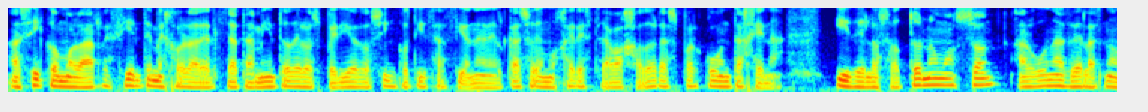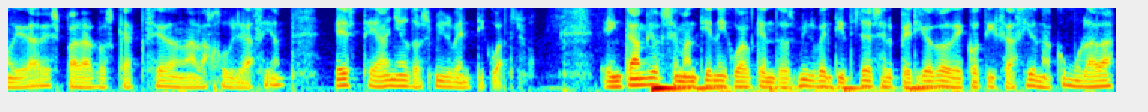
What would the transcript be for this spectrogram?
así como la reciente mejora del tratamiento de los periodos sin cotización en el caso de mujeres trabajadoras por cuenta ajena y de los autónomos son algunas de las novedades para los que accedan a la jubilación este año 2024. En cambio, se mantiene igual que en 2023 el periodo de cotización acumulada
